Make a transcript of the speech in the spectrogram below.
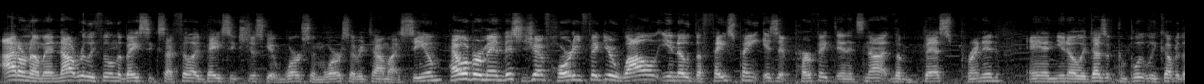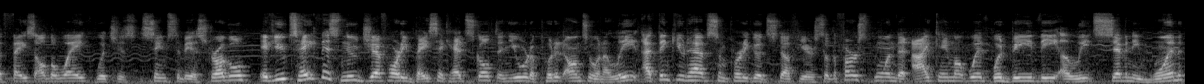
I don't know, man. Not really feeling the basics. I feel like basics just get worse and worse every time I see them. However, man, this Jeff Hardy figure, while, you know, the face paint isn't perfect and it's not the best printed, and you know it doesn't completely cover the face all the way which is seems to be a struggle. If you take this new Jeff Hardy basic head sculpt and you were to put it onto an Elite I think you'd have some pretty good stuff here. So the first one that I came up with would be the Elite 71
